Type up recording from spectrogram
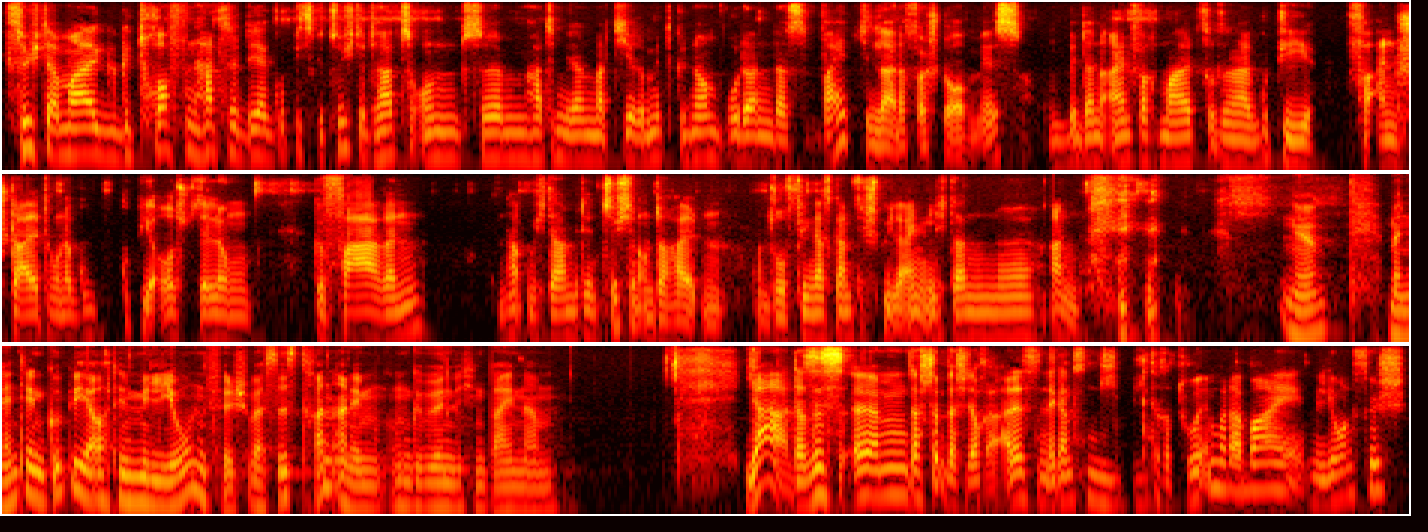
Züchter mal getroffen hatte, der Guppies gezüchtet hat und ähm, hatte mir dann mal Tiere mitgenommen, wo dann das Weibchen leider verstorben ist und bin dann einfach mal zu so einer Guppi-Veranstaltung oder Guppi-Ausstellung gefahren und habe mich da mit den Züchtern unterhalten. Und so fing das ganze Spiel eigentlich dann äh, an. ja, man nennt den Guppi ja auch den Millionenfisch. Was ist dran an dem ungewöhnlichen Beinamen? Ja, das ist, ähm, das stimmt, das steht auch alles in der ganzen Literatur immer dabei, Millionenfisch.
